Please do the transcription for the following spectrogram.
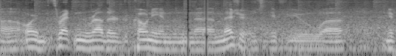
uh, or threaten rather draconian uh, measures if you uh, if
